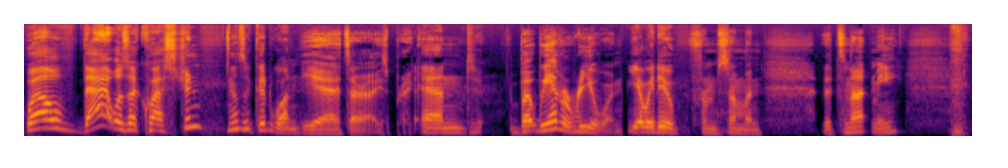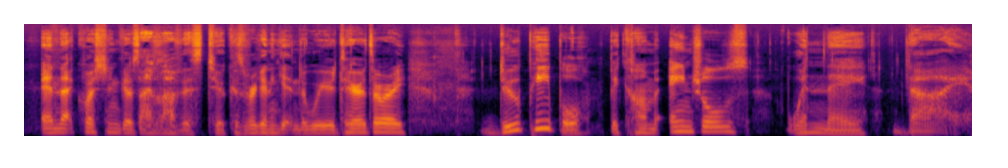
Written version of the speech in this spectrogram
Well, that was a question. That was a good one. Yeah, it's our icebreaker. And But we have a real one. yeah, we do. from someone that's not me. And that question goes, I love this too, because we're going to get into weird territory. Do people become angels when they die?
